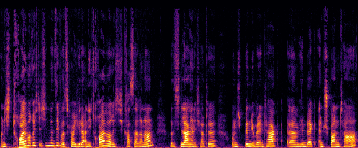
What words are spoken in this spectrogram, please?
Und ich träume richtig intensiv. Also ich kann mich wieder an die Träume richtig krass erinnern, was ich lange nicht hatte. Und ich bin über den Tag ähm, hinweg entspannter.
